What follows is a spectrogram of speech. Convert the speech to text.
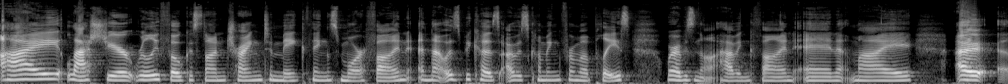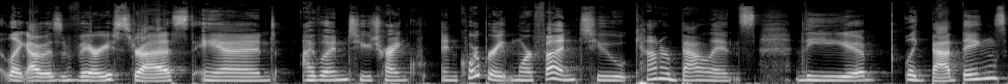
I last year really focused on trying to make things more fun. And that was because I was coming from a place where I was not having fun and my, I like, I was very stressed and I wanted to try and incorporate more fun to counterbalance the like bad things.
